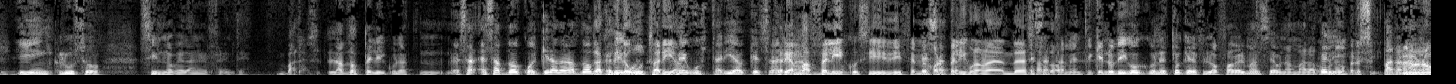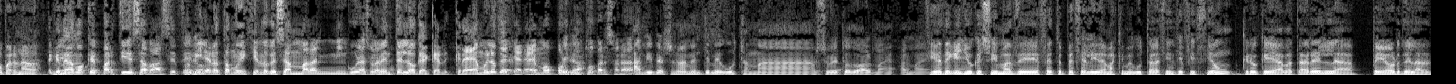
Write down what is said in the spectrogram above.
e incluso Sin novedad en el frente Vale. las dos películas Esa- esas dos cualquiera de las dos La que a ti me te gustaría. me gustaría que se la Serías llevaran. más feliz si dices mejor película una de esas dos. exactamente que no digo con esto que Los Fabelman sea una mala peli no, pero sí. para No, no, nada. no, para nada. Es que tenemos que partir de esa base, Pero- familia. No estamos diciendo que sean malas ninguna, solamente lo que cre- creemos y lo que queremos por Pero gusto personal. A mí personalmente me gustan más, sobre todo Alma, Alma Fíjate que yo que soy más de efecto especial y demás que me gusta la ciencia ficción, creo que Avatar es la peor de las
